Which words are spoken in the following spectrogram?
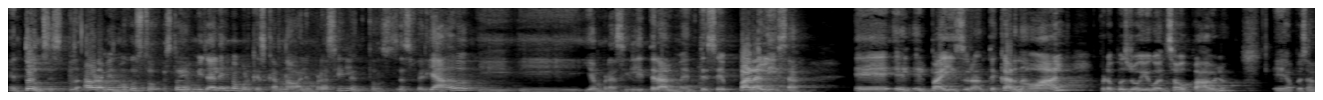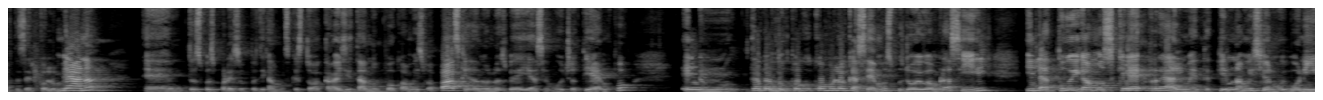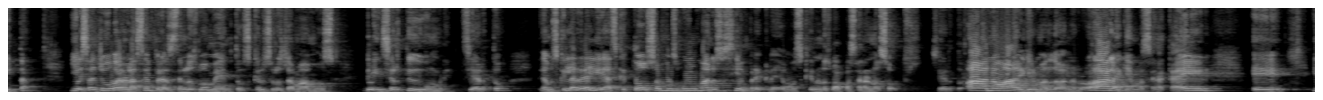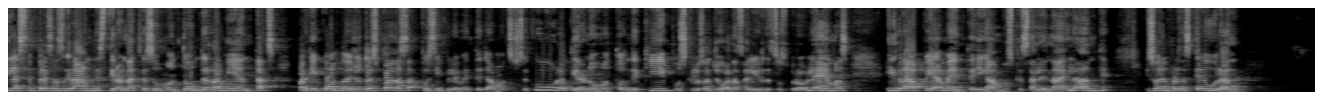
Entonces, pues ahora mismo justo estoy en Villa porque es carnaval en Brasil, entonces es feriado y, y, en Brasil literalmente se paraliza eh, el, el, país durante carnaval, pero pues yo vivo en Sao Paulo, eh, a pesar de ser colombiana. Eh, entonces, pues por eso, pues digamos que estoy acá visitando un poco a mis papás, que ya no los veía hace mucho tiempo. Eh, te cuento un poco cómo lo que hacemos, pues yo vivo en Brasil y la tú digamos que realmente tiene una misión muy bonita y es ayudar a las empresas en los momentos que nosotros llamamos de incertidumbre, ¿cierto? Digamos que la realidad es que todos somos muy humanos y siempre creemos que no nos va a pasar a nosotros, ¿cierto? Ah, no, a alguien más lo van a robar, a alguien más se va a caer. Eh, y las empresas grandes tienen acceso a un montón de herramientas para que cuando a ellos les pasa, pues simplemente llaman su seguro, tienen un montón de equipos que los ayudan a salir de estos problemas y rápidamente, digamos, que salen adelante. Y son empresas que duran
